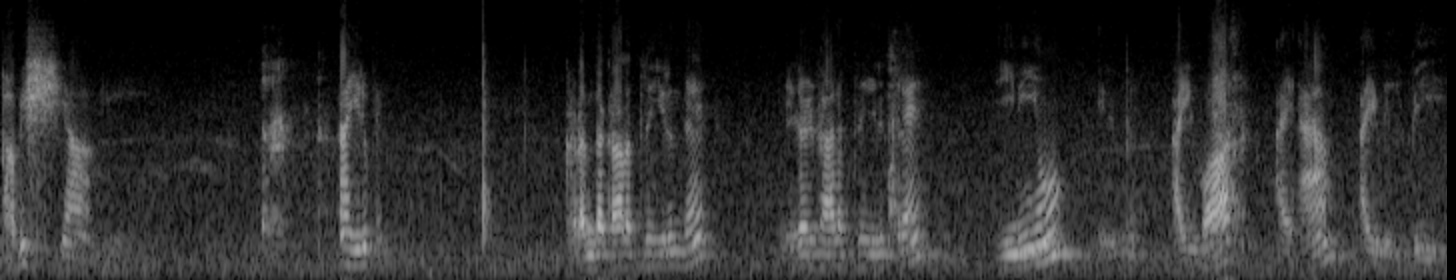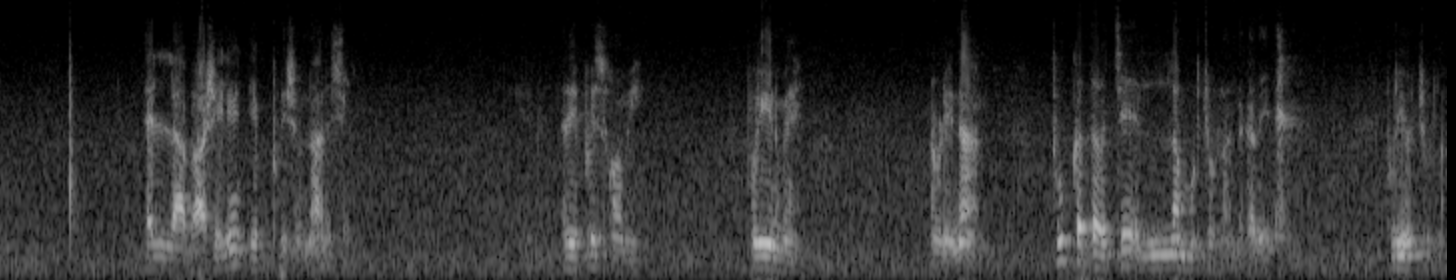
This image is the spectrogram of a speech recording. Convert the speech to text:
பவிஷ்யாமி நான் இருப்பேன். கடந்த காலத்துல இருந்தேன் நிகழ்காலத்துல இருக்கிறேன் இனியும் இருப்பேன். ஐ வாஸ் ஐ ஆம் ஐ வில் பி எல்லா பாஷையிலையும் எப்படி சொன்னாலும் சரி. அது எப்படி சுவாமி? புரியணுமே. அப்படின்னா தூக்கத்தை வச்சு எல்லாம் முடிச்சு விடலாம் இந்த கதையை. புரிய வச்சு விடலாம்.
